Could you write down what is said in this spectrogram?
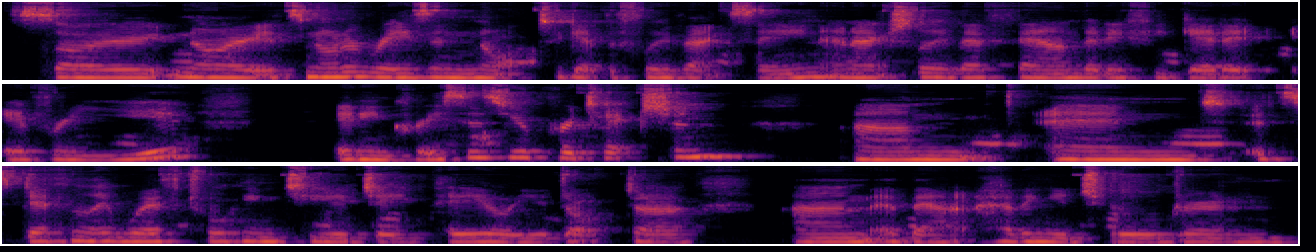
So, no, it's not a reason not to get the flu vaccine. And actually, they've found that if you get it every year, it increases your protection. Um, and it's definitely worth talking to your GP or your doctor um, about having your children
